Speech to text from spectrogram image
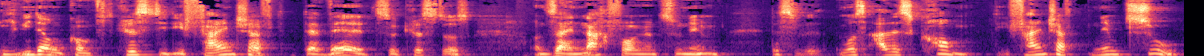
die Wiederkunft Christi, die Feindschaft der Welt zu Christus und seinen Nachfolgern zunehmen, das muss alles kommen. Die Feindschaft nimmt zu,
